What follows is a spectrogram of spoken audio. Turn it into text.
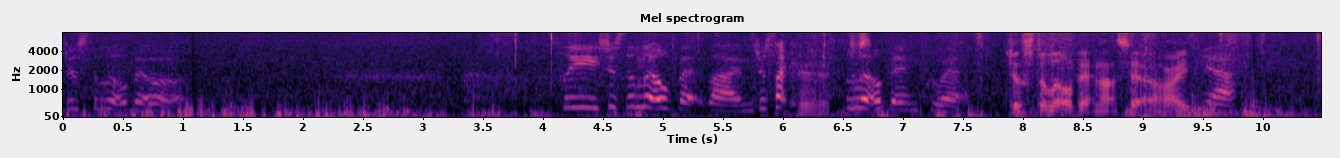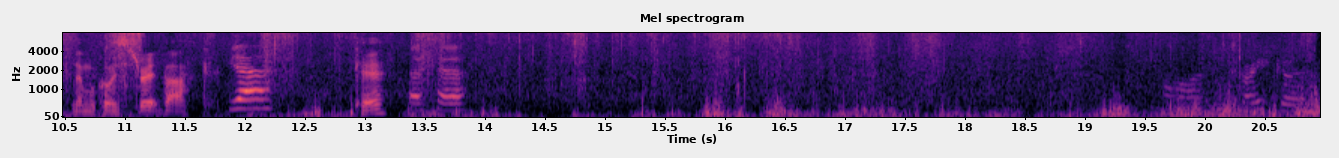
Just a little bit up. Please, just a little bit then. Just like Okay, a little bit into it. just a little bit and that's it, alright? Yeah. Then we're going straight back. Yeah. Okay? Okay. Oh, it's very good.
